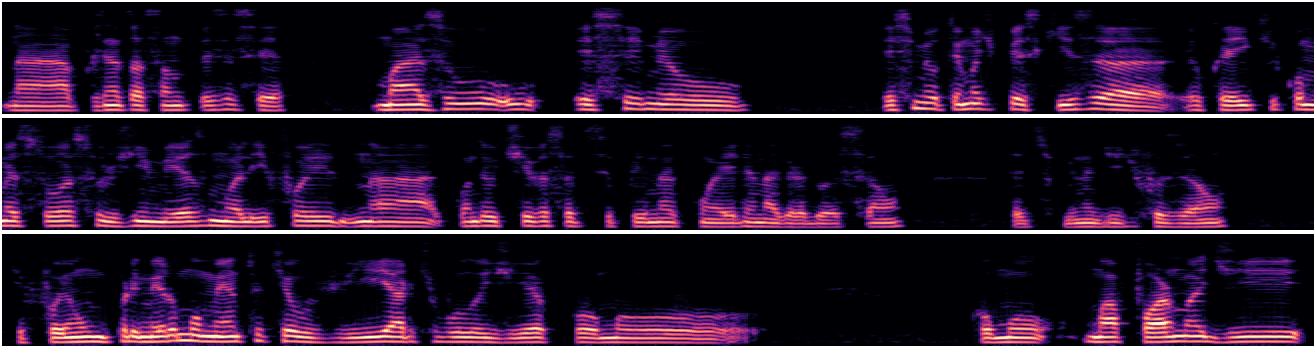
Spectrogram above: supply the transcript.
na, apresentação do TCC. Mas o, esse meu esse meu tema de pesquisa, eu creio que começou a surgir mesmo ali foi na quando eu tive essa disciplina com ele na graduação, essa disciplina de difusão, que foi um primeiro momento que eu vi a arquivologia como como uma forma de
